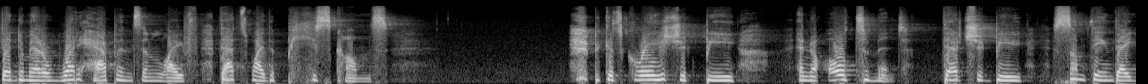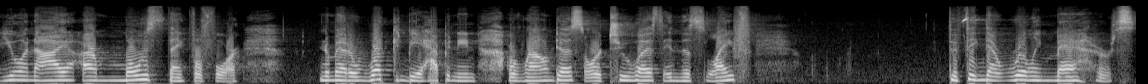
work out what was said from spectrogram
That no matter what happens in life, that's why the peace comes. Because grace should be an ultimate, that should be something that you and I are most thankful for no matter what can be happening around us or to us in this life, the thing that really matters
